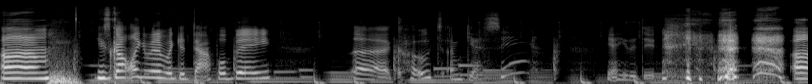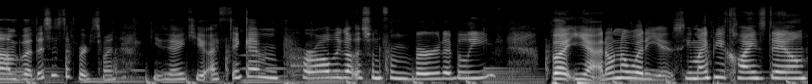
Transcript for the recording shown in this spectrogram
Um, he's got like a bit of like a dapple bay uh, coat. I'm guessing. Yeah, he's a dude. um, but this is the first one. He's very cute. I think I'm probably got this one from Bird, I believe. But yeah, I don't know what he is. He might be a Clydesdale.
